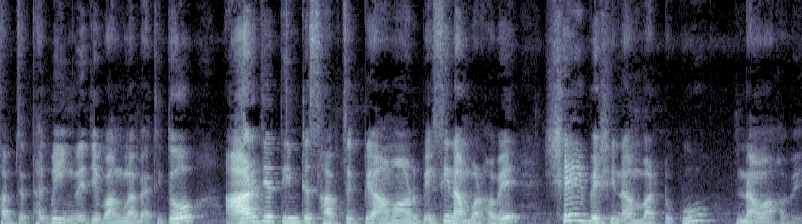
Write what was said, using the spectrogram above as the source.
সাবজেক্ট থাকবে, ইংরেজি, বাংলা ব্যতীত, আর যে তিনটে সাবজেক্টে আমার বেশি নাম্বার হবে, সেই বেশি নাম্বারটুকু নেওয়া হবে।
